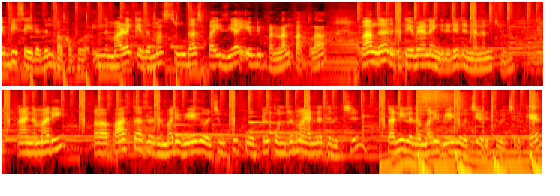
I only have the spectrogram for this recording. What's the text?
எப்படி செய்கிறதுன்னு பார்க்க போகிறோம் இந்த மழைக்கு எதமாக சூடாக ஸ்பைஸியாக எப்படி பண்ணலான்னு பார்க்கலாம். வாங்க அதுக்கு தேவையான இன்க்ரீடியன்ட் என்னென்னு சொல்லுவோம். நான் இந்த மாதிரி பாஸ்தாஸ் இந்த மாதிரி வேக வச்சு உப்பு போட்டு கொஞ்சமாக எண்ணெய் தெளித்து தண்ணியில் இந்த மாதிரி வேக வச்சு எடுத்து வச்சுருக்கேன்.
